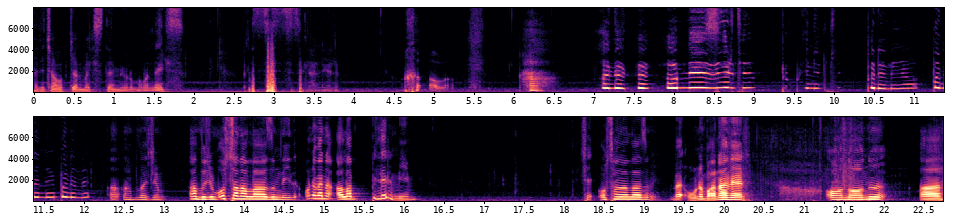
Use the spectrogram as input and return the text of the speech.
Ben hiç alıp gelmek istemiyorum ama neyse. Biraz Allah. Anne, anne. Beni bana ne ya? Bana ne? Bana ne? A- ablacım, ablacım o sana lazım değil. Onu ben alabilir miyim? Şey, o sana lazım. Ver, onu bana ver. Ananı. Ah.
